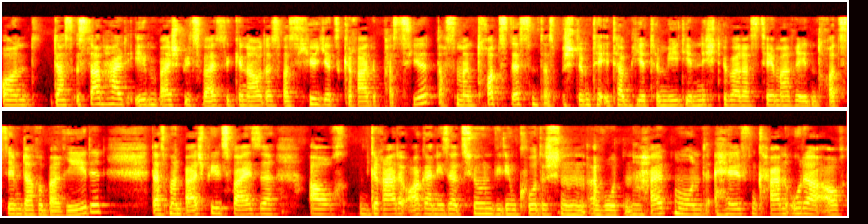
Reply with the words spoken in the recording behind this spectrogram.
Und das ist dann halt eben beispielsweise genau das, was hier jetzt gerade passiert, dass man trotz dessen, dass bestimmte etablierte Medien nicht über das Thema reden, trotzdem darüber redet, dass man beispielsweise auch gerade Organisationen wie dem kurdischen Roten Halbmond helfen kann oder auch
